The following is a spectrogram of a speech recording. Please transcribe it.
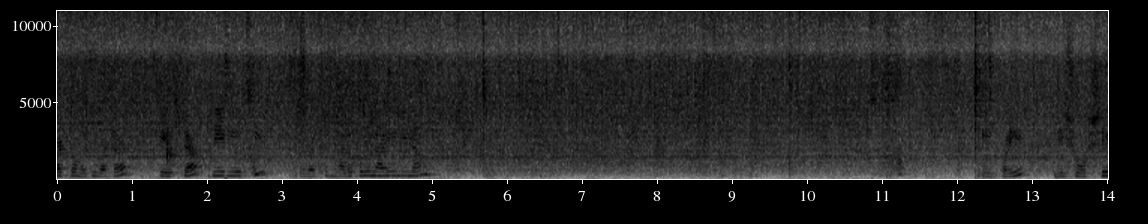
আর টমেটো বাটার পেস্টটা দিয়ে দিয়েছি। এবার খুব ভালো করে নাড়িয়ে নিলাম। এরপরে যে সর্ষে,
